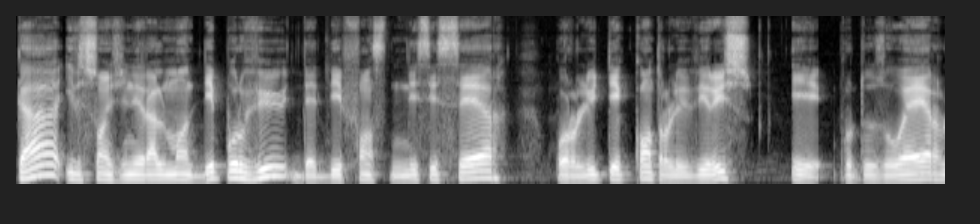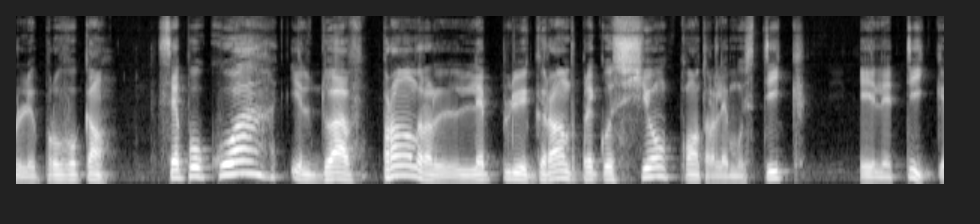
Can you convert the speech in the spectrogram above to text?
car ils sont généralement dépourvus des défenses nécessaires pour lutter contre le virus et protozoaire le provoquant. C'est pourquoi ils doivent prendre les plus grandes précautions contre les moustiques et les tiques.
